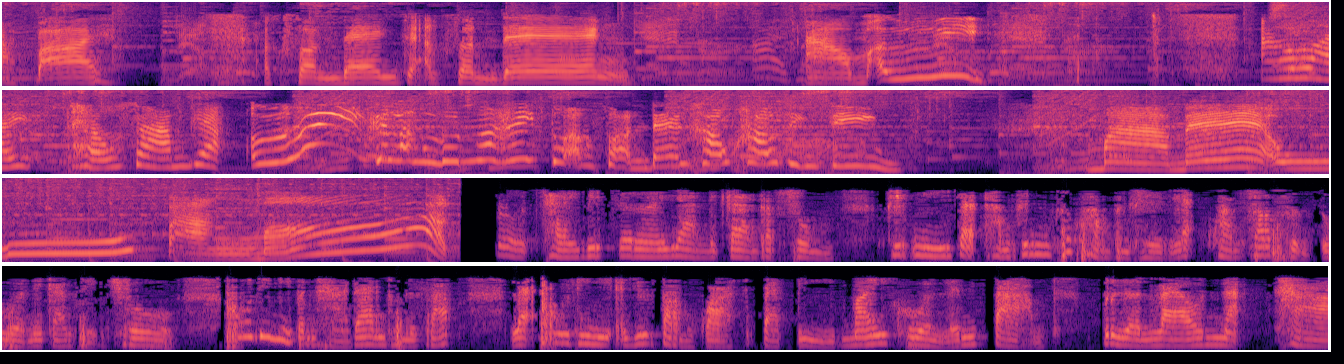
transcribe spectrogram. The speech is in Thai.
อะไป อักษรแดงจะอักษรแดงอ้าวมาเอ้ยอะไรแถวสามแกเอ้ยกำลังลุ้นว่าให้ตัวอักษรแดงเข้าเข้าจริง ๆ มาแม่อู้ปังมากโปรดใช้วิจารณญาณในการรับชม คลิปนี้จะทำขึ้นเพื่อความบันเทิงและความชอบส่วนตัวในการเสี่ยงโชคผู้ที่มีปัญหาด้านทุนทรัพย์ และผู้ที่มีอายุต่ำกว่า 18 ปีไม่ควรเล่นตามเตือนแล้วนะคะ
